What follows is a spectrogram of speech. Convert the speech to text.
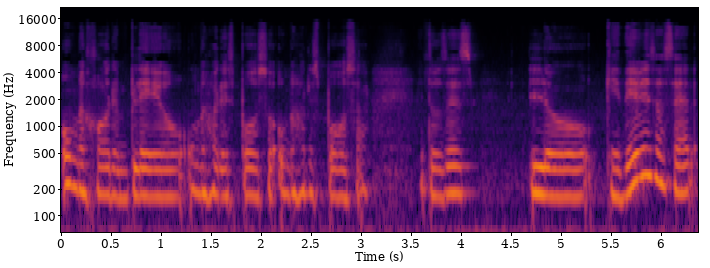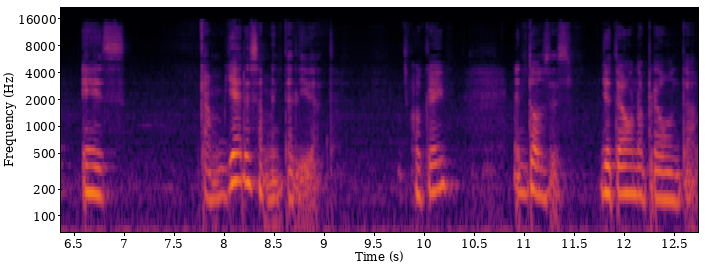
un mejor empleo, un mejor esposo, una mejor esposa, entonces, lo que debes hacer es cambiar esa mentalidad. ¿Ok? Entonces, yo te hago una pregunta.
